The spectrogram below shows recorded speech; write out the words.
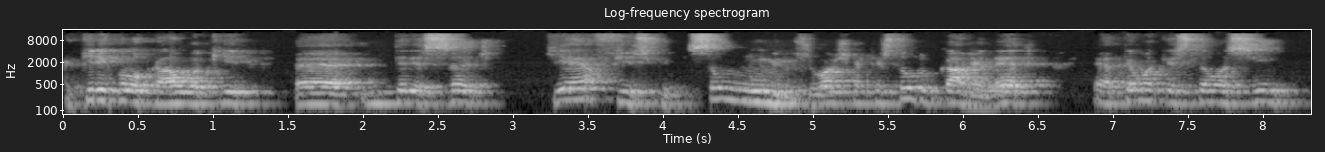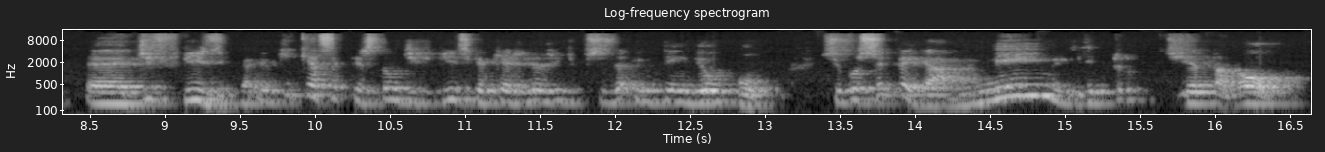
eu queria colocar algo aqui é, interessante, que é a física, que são números. Eu acho que a questão do carro elétrico é até uma questão assim é, de física. E o que, que é essa questão de física que às vezes a gente precisa entender um pouco? Se você pegar meio litro de etanol,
